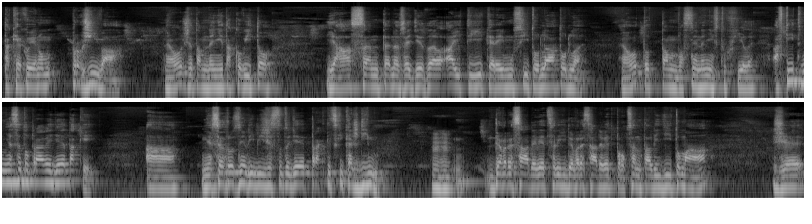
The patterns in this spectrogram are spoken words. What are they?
tak jako jenom prožívá. Jo? Že tam není takový to, já jsem ten ředitel IT, který musí tohle a tohle. Jo? To tam vlastně není v tu chvíli. A v té tmě se to právě děje taky. A mně se hrozně líbí, že se to děje prakticky každému. Mm-hmm. 99,99% lidí to má, že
